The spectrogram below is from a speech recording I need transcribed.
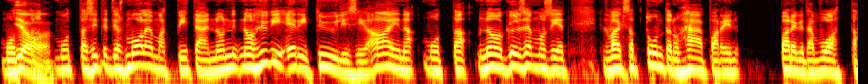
Mutta, Joo. mutta sitten, että jos molemmat pitää, ne on, ne on hyvin erityylisiä aina, mutta ne on kyllä semmoisia, että, että vaikka sä oot tuntenut hääparin parikymmentä vuotta,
